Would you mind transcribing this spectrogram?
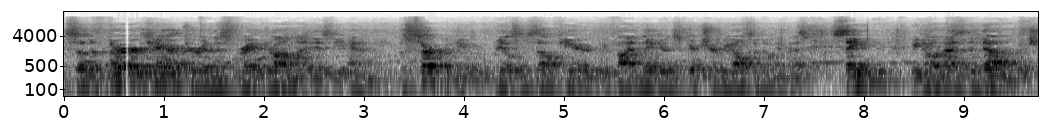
So the third character in this great drama is the enemy. The serpent, he reveals himself here. We find later in Scripture, we also know him as Satan. We know him as the devil, which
